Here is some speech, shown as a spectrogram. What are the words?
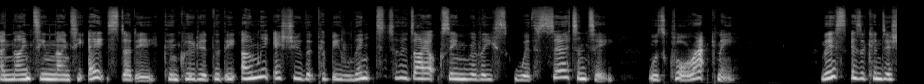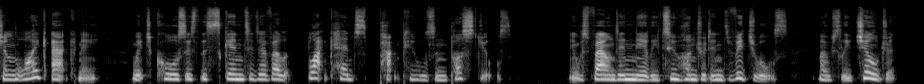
A 1998 study concluded that the only issue that could be linked to the dioxin release with certainty was chloracne. This is a condition like acne, which causes the skin to develop blackheads, papules, and pustules. It was found in nearly 200 individuals, mostly children.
